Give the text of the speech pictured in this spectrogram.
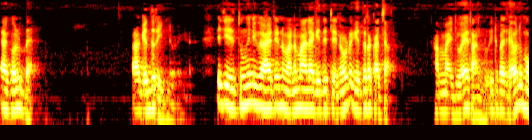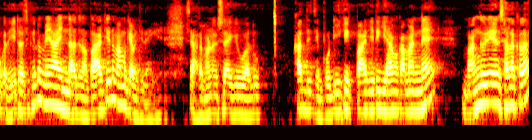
එයාගොල්ලෝ බෑ. ආ ගෙදර ඉන්න ඕනේ. ඉතින් තුන්වෙනි විවාහයට එන වනමාලා ගෙදරට එනකොට ගෙදර කචා. අම්මයි දුවයි රණ්ඩු. ඊට පස්සේ අවලු මොකද ඊට පස්සේ කිව්වා මෙයා ඉන්න හදනවා පාටියට මම කැමති නැහැ කියලා. ඉතින් අර මනුස්සයා කිව්වලු කද්ද ඉතින් පොඩි එකෙක් පාටියට ගියාම කමන්නේ මං වෙනුවෙන් සලකලා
